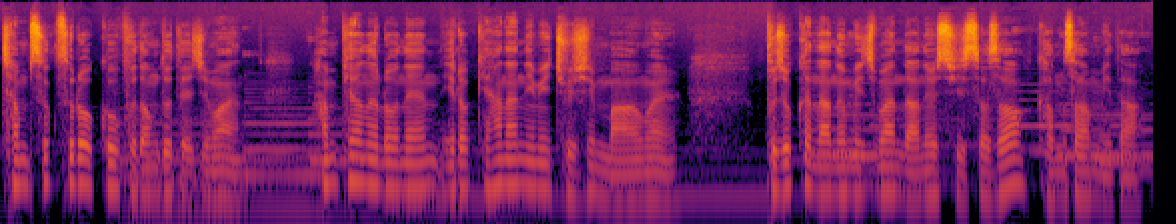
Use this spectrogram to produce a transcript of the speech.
참 쑥스럽고 부담도 되지만 한편으로는 이렇게 하나님이 주신 마음을 부족한 나눔이지만 나눌 수 있어서 감사합니다.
